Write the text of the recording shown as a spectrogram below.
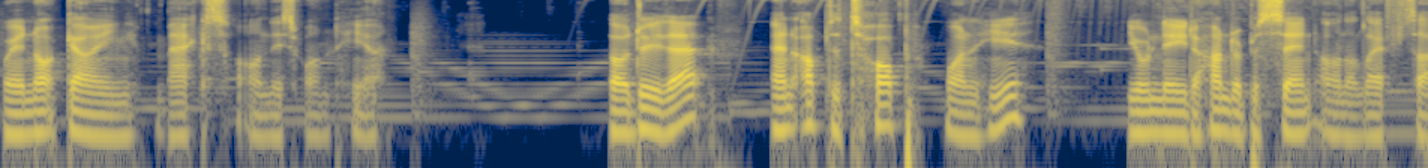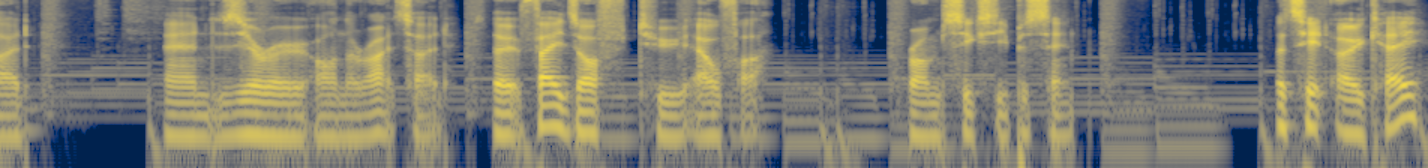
we're not going max on this one here. So I'll do that. And up the top one here, you'll need 100% on the left side and zero on the right side. So it fades off to alpha from 60%. Let's hit OK.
